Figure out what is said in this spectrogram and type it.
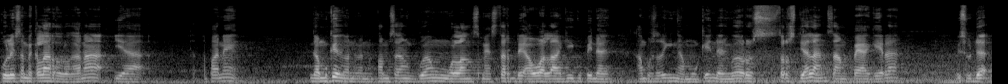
kuliah sampai kelar tuh. Karena ya apa nih nggak mungkin kan kan. kalau misalkan gue ngulang semester dari awal lagi gue pindah kampus lagi nggak mungkin. Dan gue harus terus jalan sampai akhirnya wisuda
